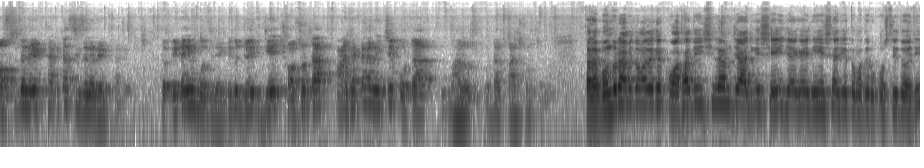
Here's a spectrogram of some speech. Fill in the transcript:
অফ সিজন রেট থাকে, তার সিজনের রেট থাকে। তো এটাই আমি বলতে চাই। কিন্তু যে ছশোটা পাঁচ হাজার টাকা নিচ্ছে, ওটা ভালো, ওটা কাজ করছে না। তাহলে বন্ধুরা, আমি তোমাদেরকে কথা দিয়েছিলাম যে আজকে সেই জায়গায় নিয়ে এসে আজকে তোমাদের উপস্থিত হয়েছি।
